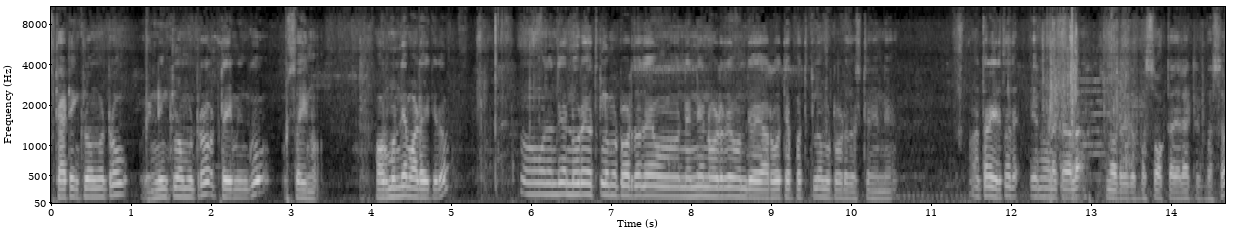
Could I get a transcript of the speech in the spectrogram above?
starting kilometre ending kilometre timing sign ಅವ್ರ ಮುಂದೆ ಮಾಡಬೇಕಿದು. ಒಂದೊಂದು ನೂರೈವತ್ತು ಕಿಲೋಮೀಟ್ರ್ ಓಡ್ತದೆ ನೆನ್ನೆ ನೋಡಿದ್ರೆ ಒಂದು ಅರವತ್ತು ಎಪ್ಪತ್ತು ಕಿಲೋಮೀಟ್ರ್ ಓಡೋದು ಅಷ್ಟೇ ನೆನ್ನೆ. ಆ ಥರ ಇರ್ತದೆ. ಏನು ಮಾಡೋಕ್ಕಾಗಲ್ಲ. ನೋಡಿರಿ, ಇದು ಬಸ್ ಹೋಗ್ತದೆ ಎಲೆಕ್ಟ್ರಿಕ್ ಬಸ್ಸು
